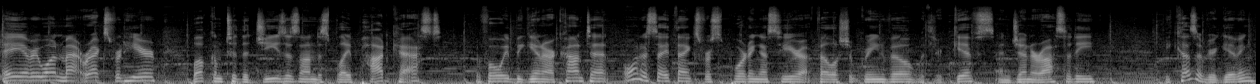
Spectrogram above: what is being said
Hey everyone, Matt Rexford here. Welcome to the Jesus on Display podcast. Before we begin our content, I want to say thanks for supporting us here at Fellowship Greenville with your gifts and generosity. Because of your giving,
